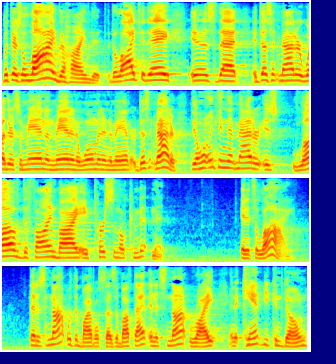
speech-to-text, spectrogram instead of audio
But there's a lie behind it. The lie today is that it doesn't matter whether it's a man and a man and a woman and a man, or it doesn't matter. The only thing that matters is love defined by a personal commitment. And it's a lie. That is not what the Bible says about that, and it's not right, and it can't be condoned,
